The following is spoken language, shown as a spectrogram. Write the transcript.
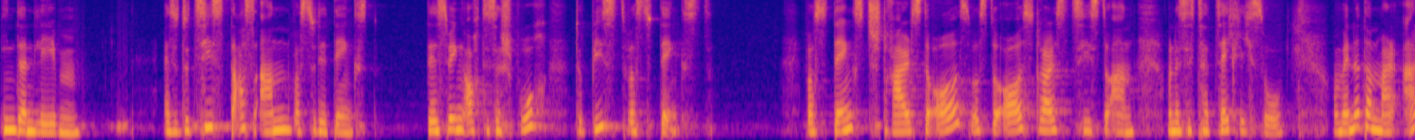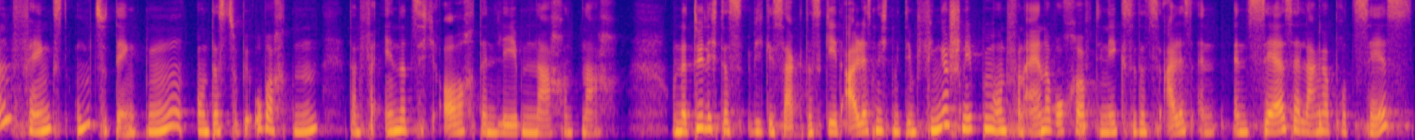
in dein Leben. Also du ziehst das an, was du dir denkst. Deswegen auch dieser Spruch, du bist, was du denkst. Was du denkst, strahlst du aus, was du ausstrahlst, ziehst du an. Und es ist tatsächlich so. Und wenn du dann mal anfängst, umzudenken und das zu beobachten, dann verändert sich auch dein Leben nach und nach. Und natürlich, das, wie gesagt, das geht alles nicht mit dem Fingerschnippen und von einer Woche auf die nächste. Das ist alles ein, ein sehr, sehr langer Prozess.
